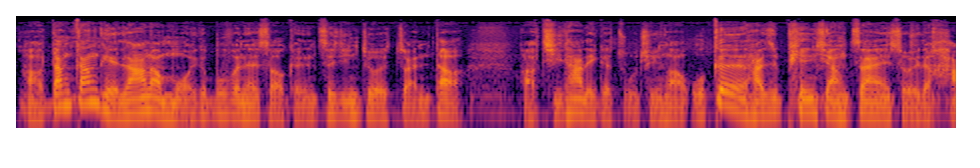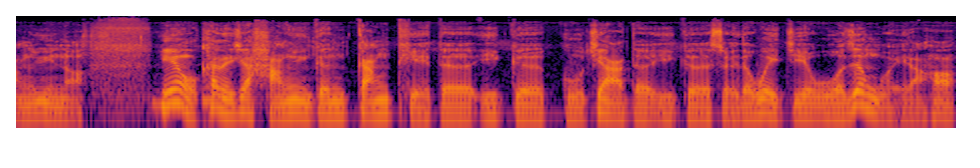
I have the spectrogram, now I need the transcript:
好，当钢铁拉到某一个部分的时候，可能资金就会转到啊其他的一个族群哈。我个人还是偏向在所谓的航运哦，因为我看了一下航运跟钢铁的一个股价的一个所谓的位阶，我认为啊哈，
